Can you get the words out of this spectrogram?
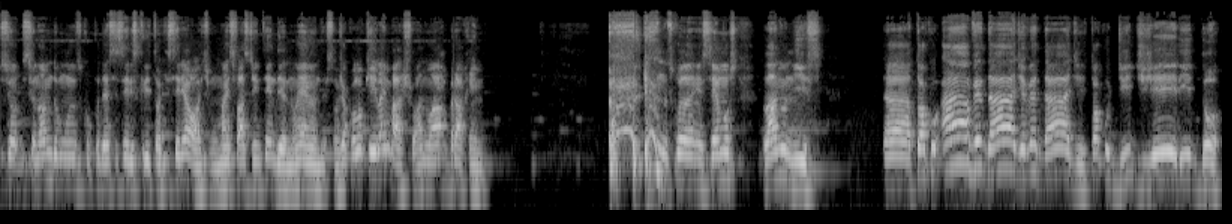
se o nome do músico pudesse ser escrito aqui, seria ótimo, mais fácil de entender, não é, Anderson? Já coloquei lá embaixo, Anuar Brahim. Nos conhecemos lá no NIS. Uh, toco. Ah, verdade, é verdade. Toco digerido.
